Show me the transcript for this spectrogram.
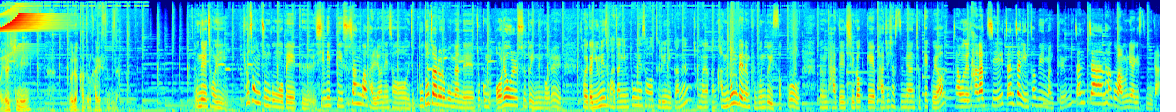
어, 열심히 노력하도록 하겠습니다. 오늘 저희 효성중공업의 그 CDP 수상과 관련해서 이제 보도 자료로 보면은 조금 어려울 수도 있는 거를 저희가 유민수 과장님 통해서 들으니까는 정말 약간 감동되는 부분도 있었고 좀 다들 즐겁게 봐주셨으면 좋겠고요. 자 오늘 다 같이 짠짠 인터뷰인 만큼 짠짠하고 마무리하겠습니다.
